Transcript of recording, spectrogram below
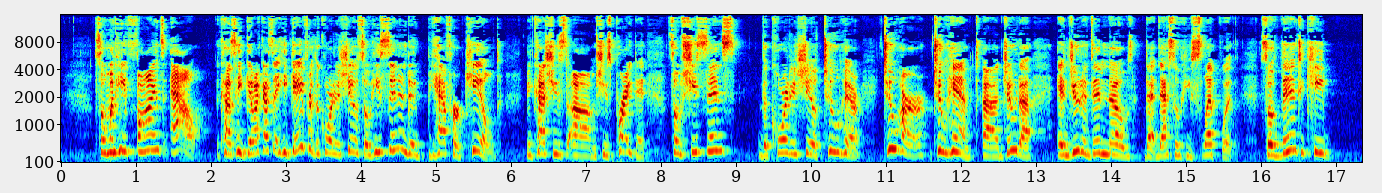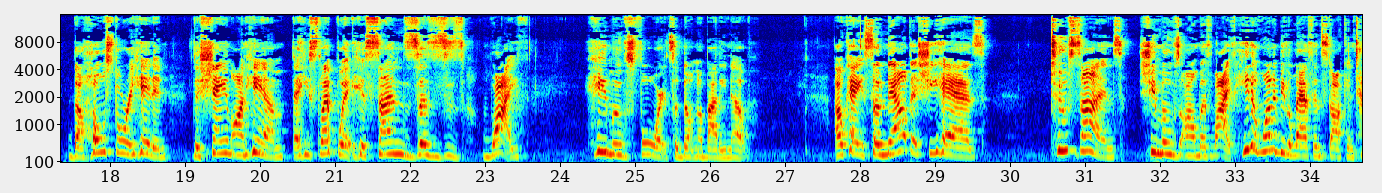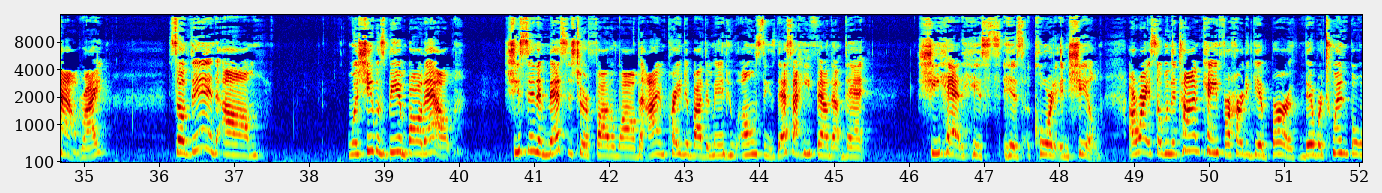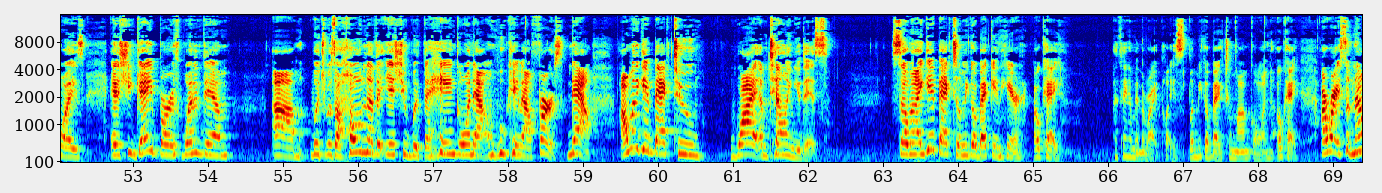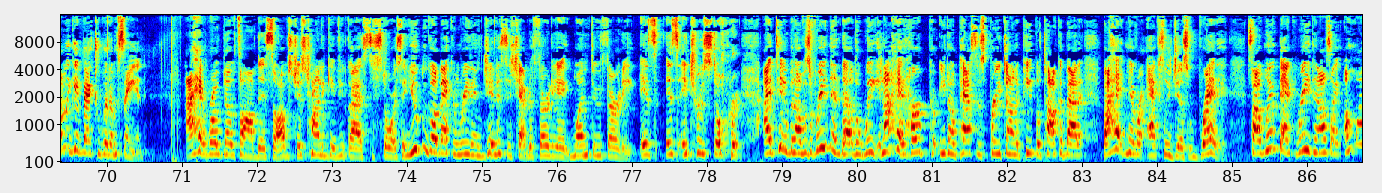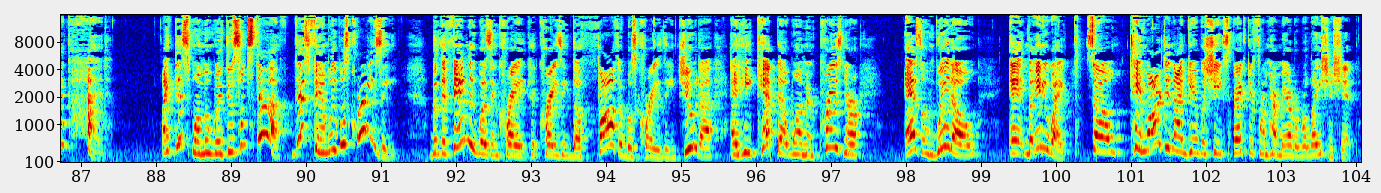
So when he finds out, because he like I said, he gave her the cord and shield, so he's sending to have her killed because she's um she's pregnant. So she sends the cord and shield to her, to her, to him, uh, Judah, and Judah then knows that that's who he slept with. So then to keep the whole story hidden, the shame on him that he slept with his son's wife, he moves forward so don't nobody know. Okay, so now that she has two sons, she moves on with life. He didn't want to be the laughing stock in town, right? So then um when she was being bought out, she sent a message to her father-in-law that I am pregnant by the man who owns these. That's how he found out that she had his his cord and shield. All right, so when the time came for her to give birth, there were twin boys, and she gave birth. One of them, um, which was a whole nother issue with the hand going out and who came out first. Now, I want to get back to why I'm telling you this. So when I get back to, let me go back in here. Okay, I think I'm in the right place. Let me go back to where I'm going. Okay, all right. So now let me get back to what I'm saying. I had wrote notes on this, so I was just trying to give you guys the story. So you can go back and read in Genesis chapter 38, 1 through 30. It's it's a true story. I tell you, when I was reading it the other week, and I had heard you know pastors preach on it, people talk about it, but I had never actually just read it. So I went back reading, I was like, oh my God. Like this woman went through some stuff. This family was crazy. But the family wasn't cra- crazy. The father was crazy, Judah, and he kept that woman prisoner as a widow and, but anyway, so Tamar did not get what she expected from her marital relationship.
